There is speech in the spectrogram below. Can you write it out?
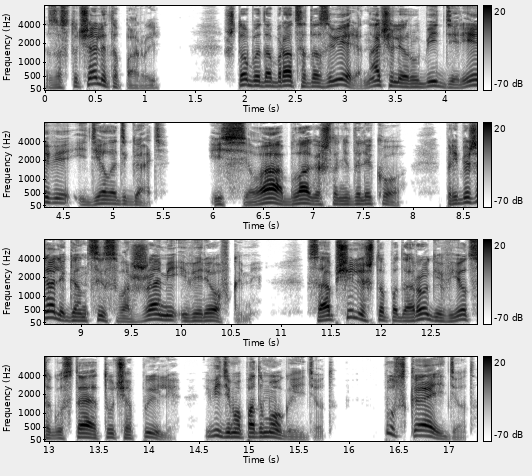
Застучали топоры. Чтобы добраться до зверя, начали рубить деревья и делать гать. Из села, благо что недалеко, прибежали гонцы с вожжами и веревками. Сообщили, что по дороге вьется густая туча пыли. Видимо, подмога идет. Пускай идет.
